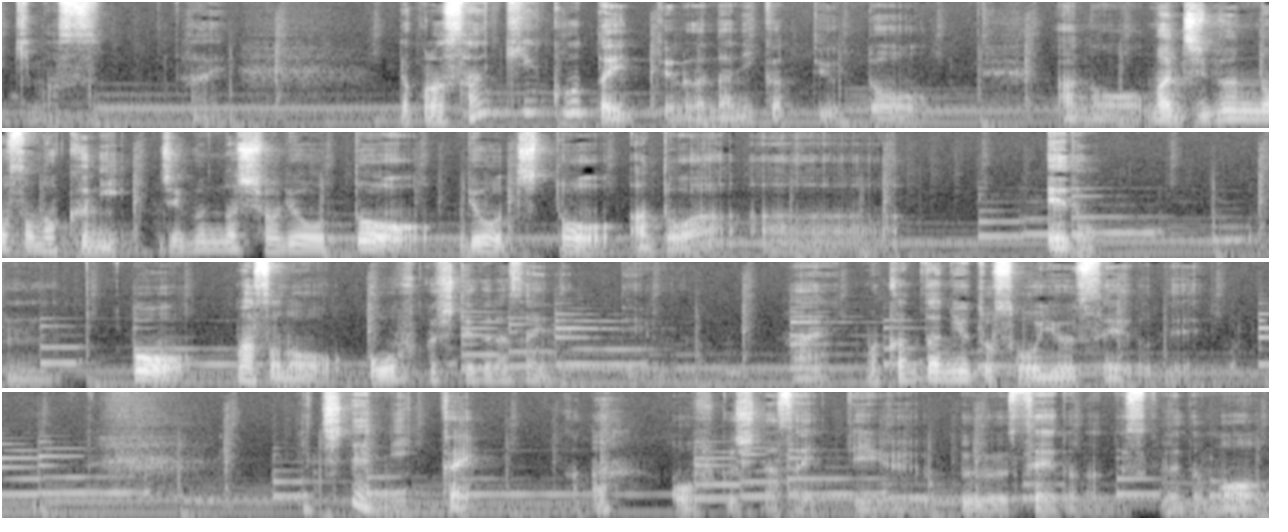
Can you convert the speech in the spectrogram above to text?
ー、きます。はい、でこの参勤交代っていうのが何かっていうとあの、まあ、自分のその国自分の所領と領地とあとはあ江戸、うん、を、まあ、その往復してくださいねっていう、はい。まあ、簡単に言うとそういう制度で、うん、1年に1回かな？往復しなさいっていう制度なんですけれども、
